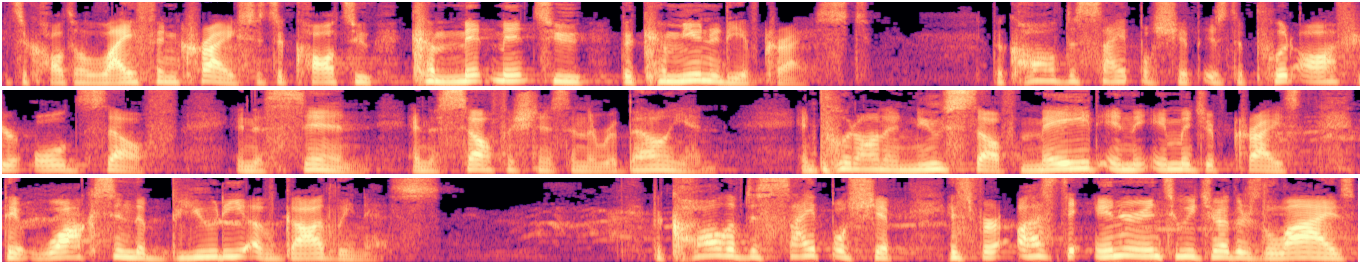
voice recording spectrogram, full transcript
It's a call to life in Christ. It's a call to commitment to the community of Christ. The call of discipleship is to put off your old self and the sin and the selfishness and the rebellion and put on a new self made in the image of Christ that walks in the beauty of godliness. The call of discipleship is for us to enter into each other's lives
